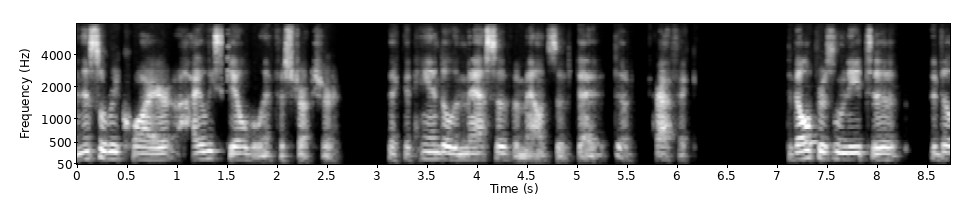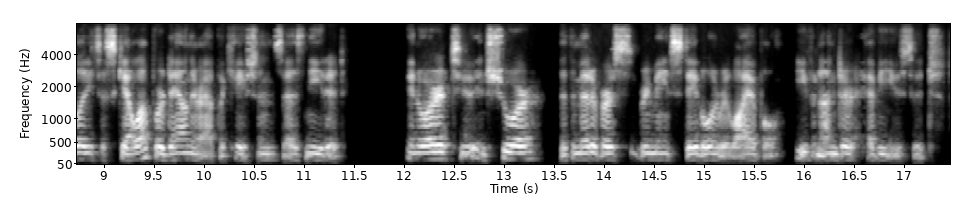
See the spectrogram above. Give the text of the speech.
and this will require a highly scalable infrastructure that could handle the massive amounts of, of traffic. Developers will need to, the ability to scale up or down their applications as needed in order to ensure that the metaverse remains stable and reliable, even under heavy usage.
